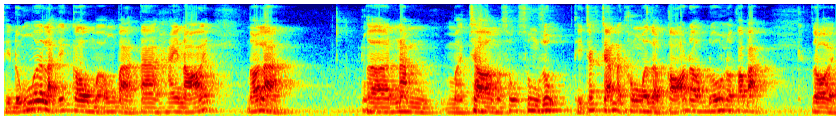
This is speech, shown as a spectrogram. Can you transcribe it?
Thì đúng là cái câu mà ông bà ta hay nói đó là uh, nằm mà chờ mà sung dụng thì chắc chắn là không bao giờ có đâu đúng không? Nó có bạn. Rồi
